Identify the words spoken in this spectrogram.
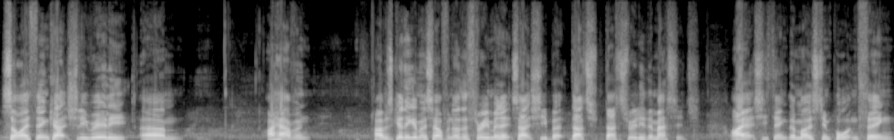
So I think actually really, um, I haven't I was going to give myself another three minutes, actually, but that's, that's really the message. I actually think the most important thing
